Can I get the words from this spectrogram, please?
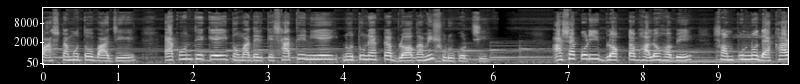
পাঁচটা মতো বাজে। এখন থেকেই তোমাদেরকে সাথে নিয়েই নতুন একটা ব্লগ আমি শুরু করছি। আশা করি ব্লগটা ভালো হবে, সম্পূর্ণ দেখার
